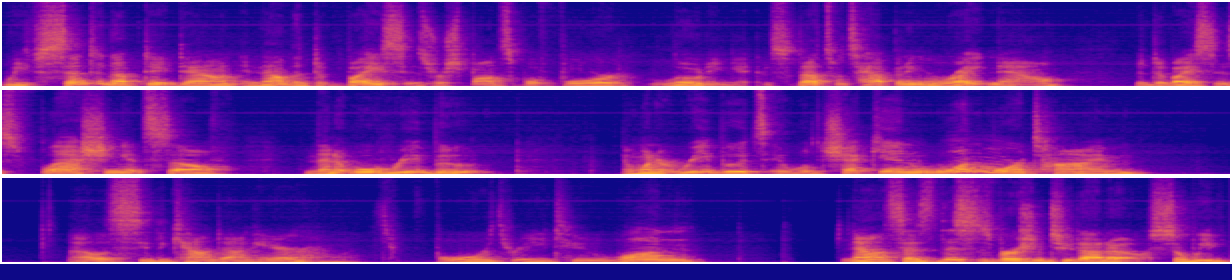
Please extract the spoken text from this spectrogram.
we've sent an update down and now the device is responsible for loading it. And so that's what's happening right now. The device is flashing itself and then it will reboot. And when it reboots, it will check in one more time. Uh, let's see the countdown here. Four, three, two, one. Now it says this is version 2.0. So we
